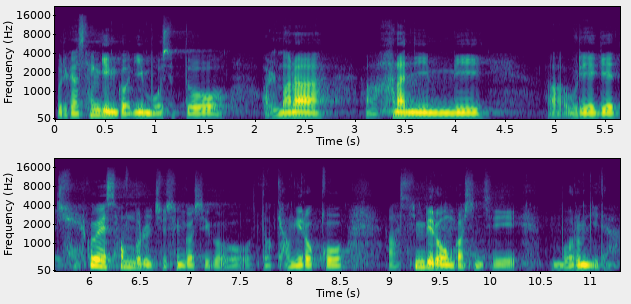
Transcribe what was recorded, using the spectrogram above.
우리가 생긴 것 이 모습도 얼마나 아, 하나님이 아, 우리에게 최고의 선물을 주신 것이고 또 경이롭고 신비로운 것인지 모릅니다.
